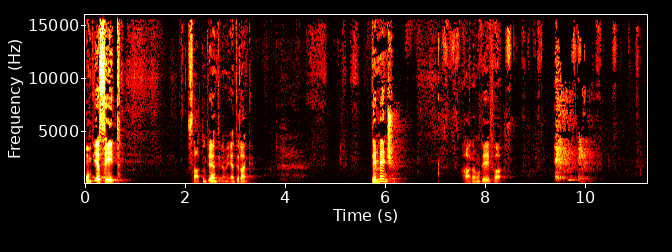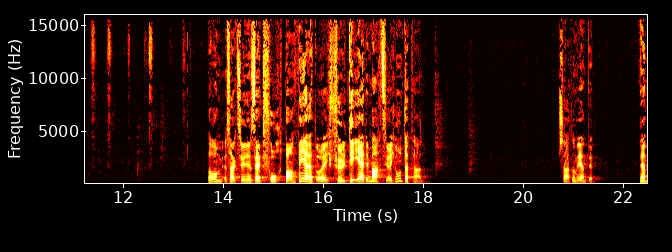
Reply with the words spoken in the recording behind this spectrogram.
Und er seht, Saat und Ernte, wir haben Erntedank, den Menschen, Adam und Eva. Warum? Er sagt zu ihnen, seid fruchtbar und mehret euch, füllt die Erde, macht sie euch untertan. Saat und Ernte. Ja?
